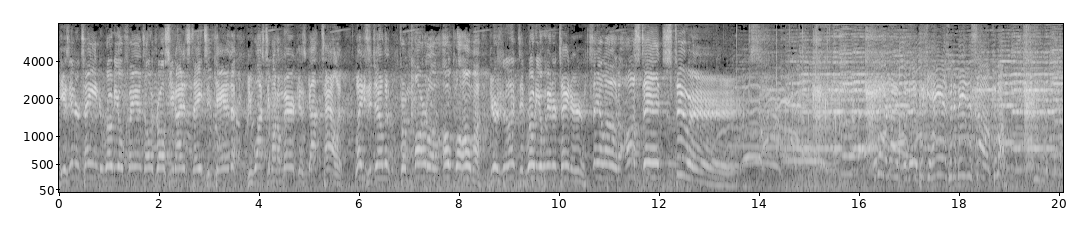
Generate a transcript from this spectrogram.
He has entertained rodeo fans all across the United States and Canada. You watched him on America's Got Talent. Ladies and gentlemen, from Marlow, Oklahoma, your elected rodeo entertainer, say hello to Austin Stewart. Come on, Jacksonville, put your hands with the beat of the song. Come on.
